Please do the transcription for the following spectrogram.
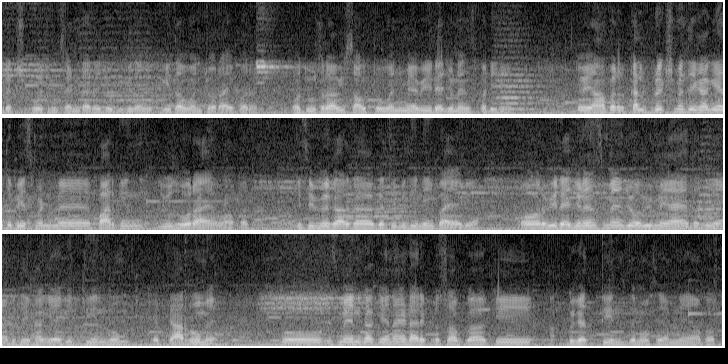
वृक्ष कोचिंग सेंटर है जो गीता, गीतावन चौराहे पर है और दूसरा अभी साउथ टोगंज में अभी रेजोनेंस पर ही है। तो यहाँ पर कल वृक्ष में देखा गया तो बेसमेंट में पार्किंग यूज़ हो रहा है वहाँ पर। किसी भी प्रकार का गतिविधि नहीं पाया गया। और अभी रेजिडेंस में जो अभी मैं आया था तो यहाँ पर देखा गया कि तीन रूम या चार रूम है। तो इसमें इनका कहना है डायरेक्टर साहब का कि विगत तीन दिनों से हमने यहाँ पर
